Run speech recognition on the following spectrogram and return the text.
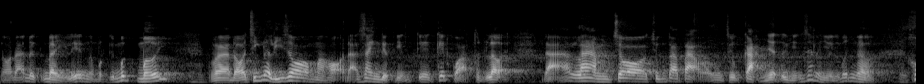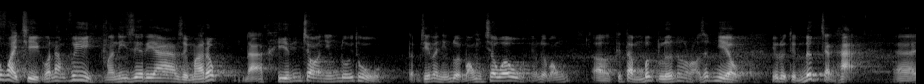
nó đã được đẩy lên ở một cái mức mới. Và đó chính là lý do mà họ đã giành được những cái kết quả thuận lợi đã làm cho chúng ta tạo chúng cảm nhận được những rất là nhiều những bất ngờ. Không phải chỉ có Nam Phi mà Nigeria rồi Maroc đã khiến cho những đối thủ thậm chí là những đội bóng châu Âu những đội bóng ở cái tầm mức lớn hơn họ rất nhiều như đội tuyển Đức chẳng hạn À,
